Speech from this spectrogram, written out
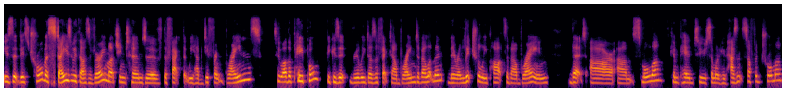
is that this trauma stays with us very much in terms of the fact that we have different brains to other people because it really does affect our brain development there are literally parts of our brain that are um, smaller compared to someone who hasn't suffered trauma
